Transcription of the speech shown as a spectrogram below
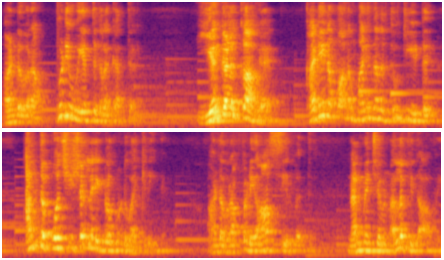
ஆண்டவர் அப்படி உயர்த்துகிற கத்தர் எங்களுக்காக கடினமான மனிதனை தூக்கிக்கிட்டு அந்த பொசிஷன்ல எங்களை கொண்டு வைக்கிறீங்க. ஆண்டவர் அப்படி ஆசீர்வத்து. நன்மை செய்வ நல்ல பிதாவே.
